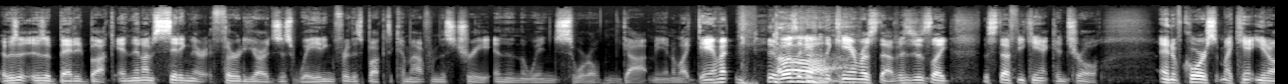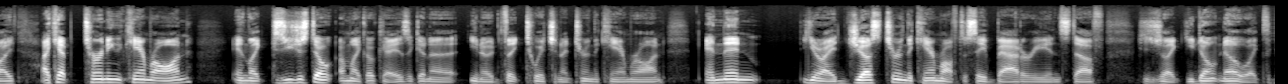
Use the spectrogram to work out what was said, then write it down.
it was a, it was a bedded buck, and then I'm sitting there at 30 yards just waiting for this buck to come out from this tree, and then the wind swirled and got me, and I'm like, damn it! it wasn't even the ah. camera stuff; it's just like the stuff you can't control. And of course, my can't you know I I kept turning the camera on. And like, because you just don't, I'm like, okay, is it gonna, you know, like twitch? And I turn the camera on, and then, you know, I just turned the camera off to save battery and stuff. Because you're like, you don't know, like the,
